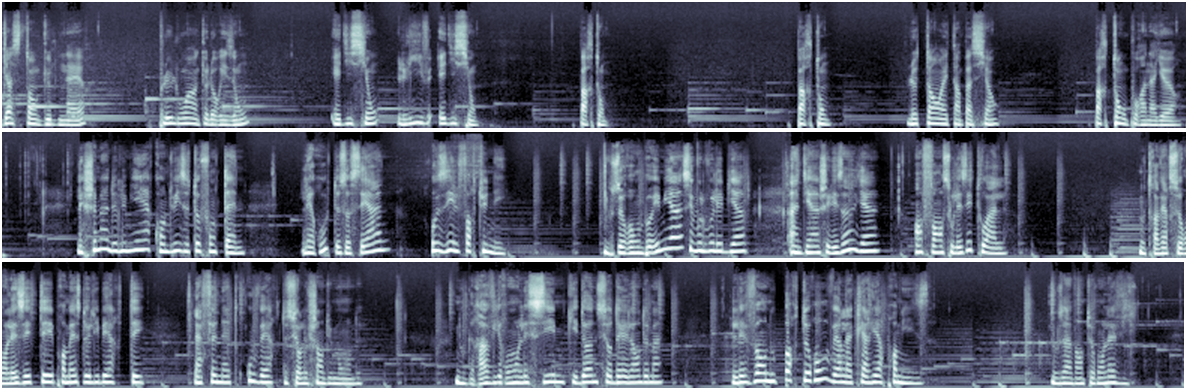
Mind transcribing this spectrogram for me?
Gaston Gulbner, Plus loin que l'horizon, édition Live Édition. Partons. Partons. Le temps est impatient. Partons pour un ailleurs. Les chemins de lumière conduisent aux fontaines, les routes océanes, aux îles fortunées. Nous serons bohémiens, si vous le voulez bien, indiens chez les Indiens, enfants sous les étoiles. Nous traverserons les étés, promesses de liberté, la fenêtre ouverte sur le champ du monde. Nous gravirons les cimes qui donnent sur des lendemains. Les vents nous porteront vers la clairière promise. Nous inventerons la vie,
